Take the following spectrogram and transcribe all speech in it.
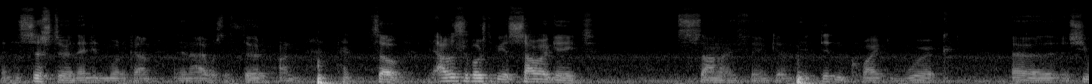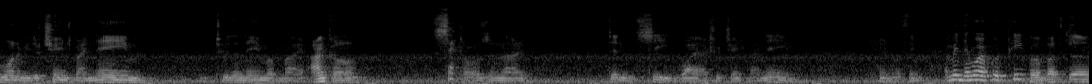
and his sister, and they didn't want to come, and I was the third one. so I was supposed to be a surrogate son, I think, and it didn't quite work. Uh, she wanted me to change my name to the name of my uncle, Seckles, and I didn't see why I should change my name. You know, things. I mean, they were good people, but uh,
